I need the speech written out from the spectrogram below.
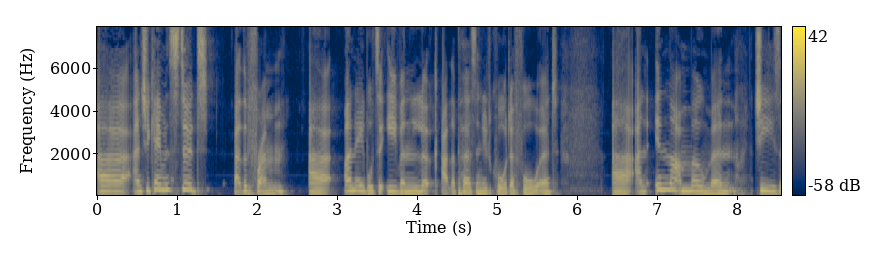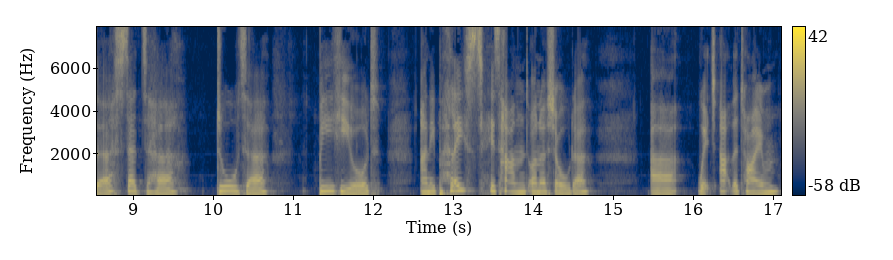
uh, and she came and stood at the front, uh, unable to even look at the person who'd called her forward. Uh, and in that moment, Jesus said to her, Daughter, be healed. And he placed his hand on her shoulder, uh, which at the time,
